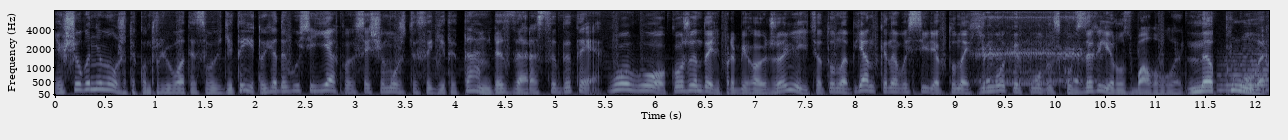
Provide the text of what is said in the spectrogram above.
Якщо ви не можете контролювати своїх дітей, то я дивуся, як ви все ще можете сидіти там, де зараз сидите. Во-во, кожен день прибігають жаліються, то на п'янки на весіллях, то на гімно під подушку взагалі розбалували. На пуле.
